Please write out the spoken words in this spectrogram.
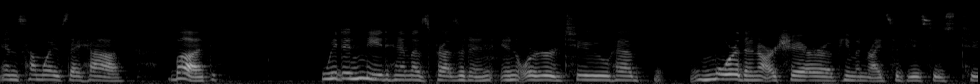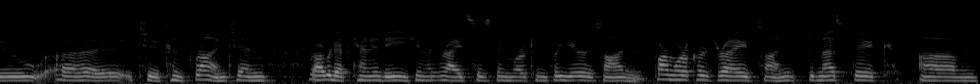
in some ways they have. But we didn't need him as president in order to have more than our share of human rights abuses to, uh, to confront. And Robert F. Kennedy Human Rights has been working for years on farm workers' rights, on domestic um,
